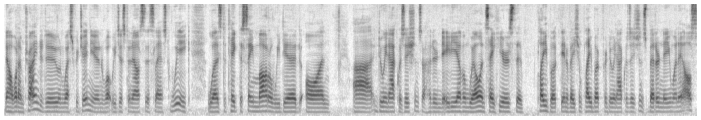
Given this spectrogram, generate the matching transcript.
Now, what I'm trying to do in West Virginia and what we just announced this last week was to take the same model we did on uh, doing acquisitions, 180 of them will, and say, here's the playbook, the innovation playbook for doing acquisitions better than anyone else,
